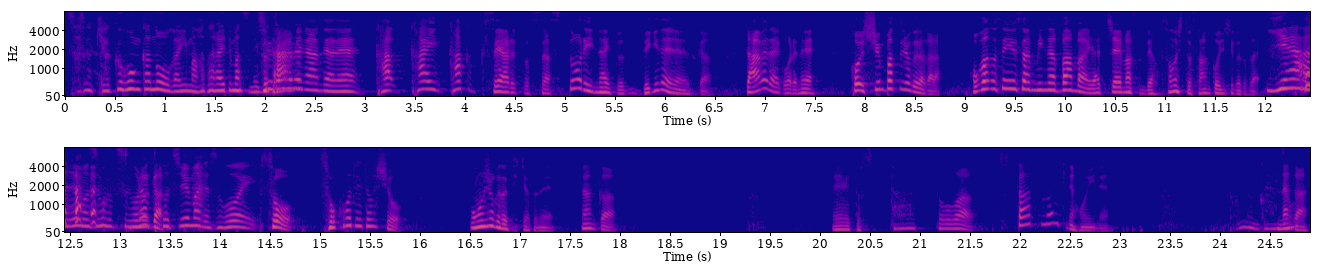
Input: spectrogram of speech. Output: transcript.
さすが脚本家脳が今働いてますね。それダメなんだよね。かかい書く癖あるとさストーリーないとできないじゃないですか。ダメだよこれね。こういう瞬発力だから。他の声優さんみんなバンバンやっちゃいますんでその人参考にしてください。いやーでもすごい。途中まですごい。そう。そこでどうしよう。面白くなってきちゃったね。なんかえっ、とスタートはスタートのんきな方がいいね。どんどん変わるぞ。なんか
